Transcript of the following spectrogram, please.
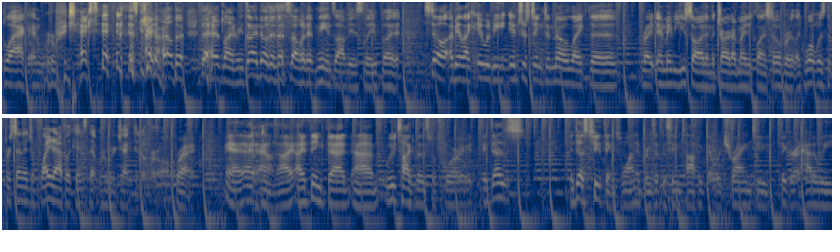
black and were rejected is kind yeah. of how the, the headline reads. I know that that's not what it means, obviously, but still, I mean, like, it would be interesting to know, like, the right, and maybe you saw it in the chart. I might have glanced over it. Like, what was the percentage of white applicants that were rejected overall? Right. Yeah, I, I don't know. I, I think that um, we've talked about this before. It, it does. It does two things. One, it brings up the same topic that we're trying to figure out how do we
